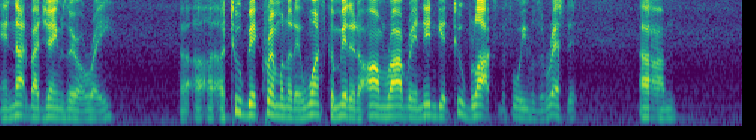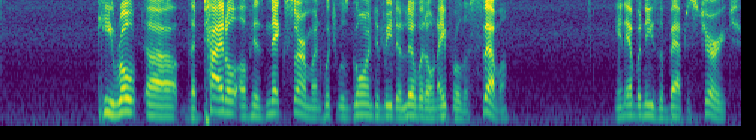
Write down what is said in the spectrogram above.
and not by James Earl Ray, uh, a, a two-bit criminal that once committed an armed robbery and didn't get two blocks before he was arrested. Um, he wrote uh, the title of his next sermon, which was going to be delivered on April the 7th in Ebenezer Baptist Church.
